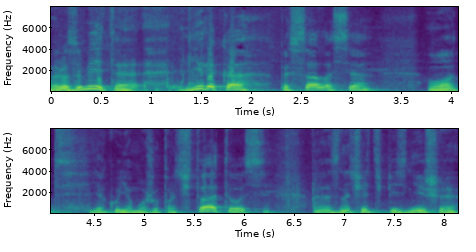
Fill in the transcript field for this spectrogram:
Розумієте, лірика писалася, от, яку я можу прочитати, ось, е, значить, пізніше.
